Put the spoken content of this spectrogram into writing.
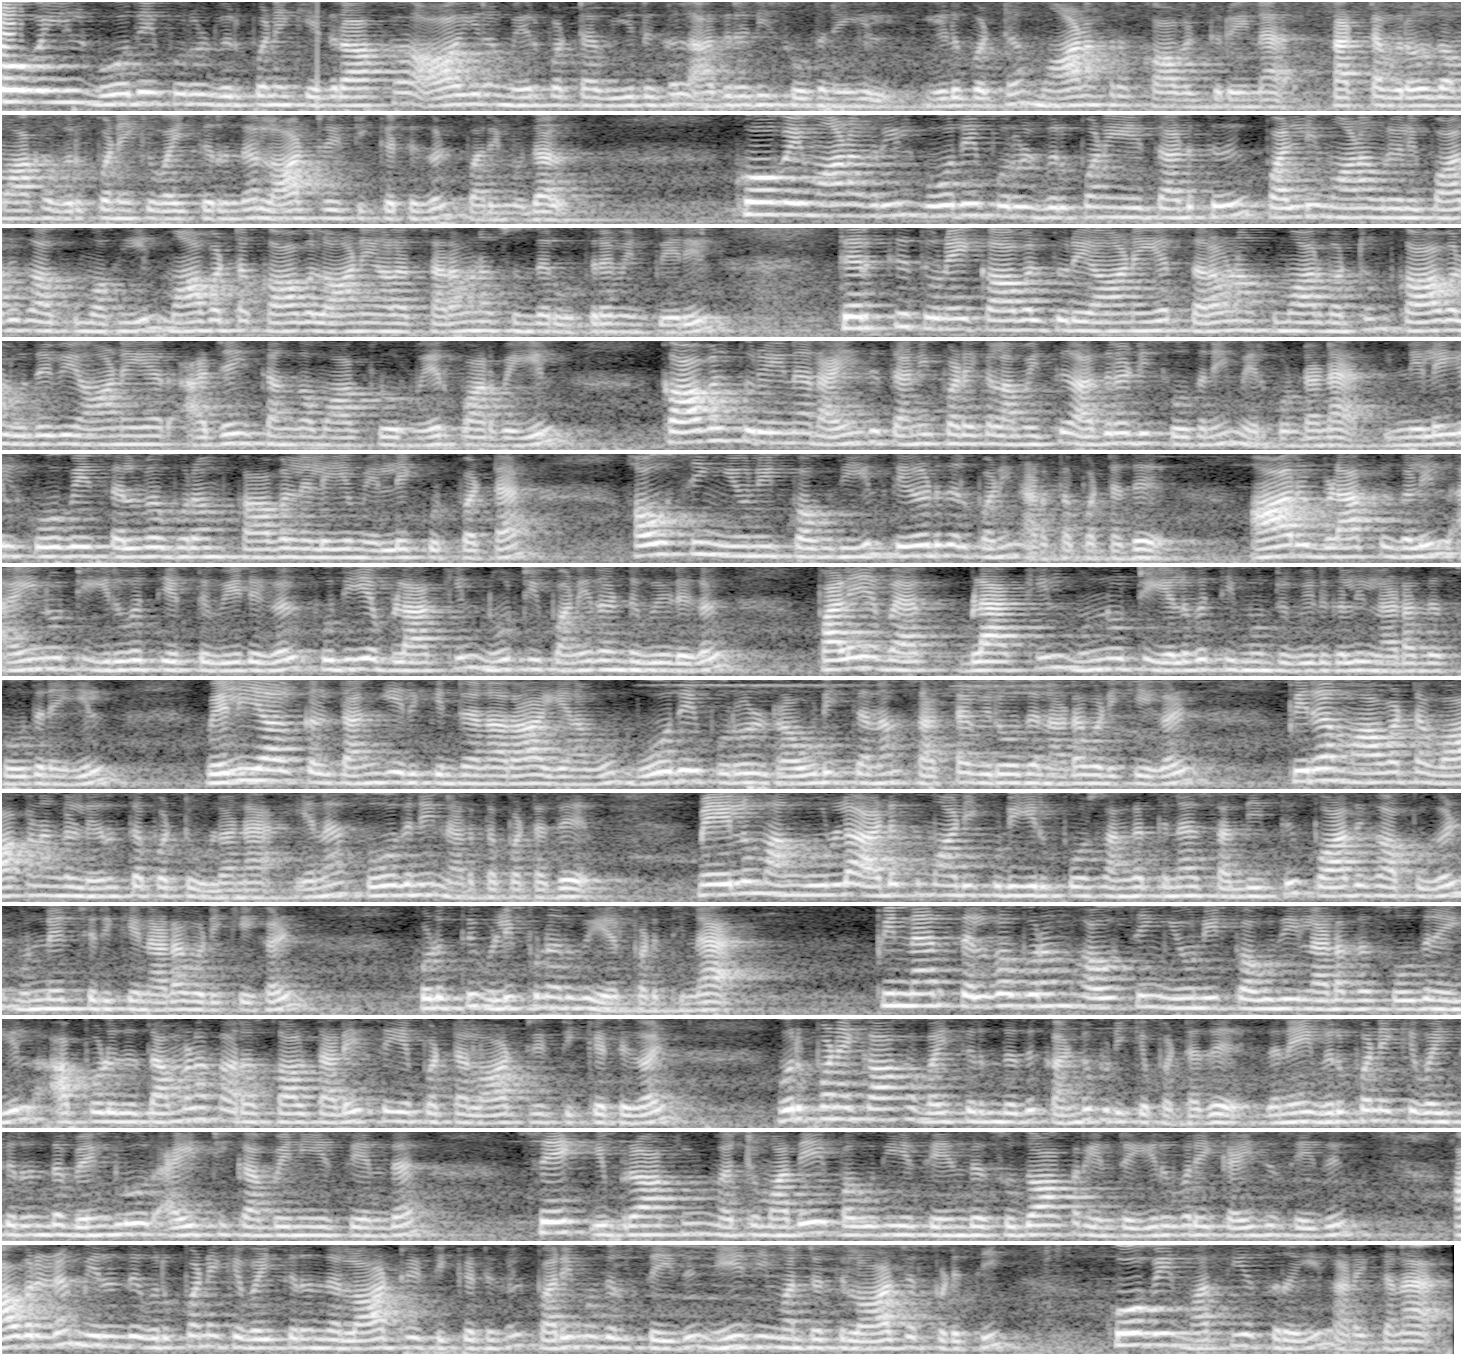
கோவையில் போதைப்பொருள் விற்பனைக்கு எதிராக ஆயிரம் மேற்பட்ட வீடுகள் அதிரடி சோதனையில் ஈடுபட்ட மாநகர காவல்துறையினர். சட்டவிரோதமாக விற்பனைக்கு வைத்திருந்த லாட்டரி டிக்கெட்டுகள் பறிமுதல். கோவை மாநகரில் போதைப்பொருள் விற்பனையை தடுத்து பள்ளி மாணவர்களை பாதுகாக்கும் வகையில் மாவட்ட காவல் ஆணையாளர் சரவணசுந்தர் உத்தரவின் பேரில் தெற்கு துணை காவல்துறை ஆணையர் சரவணகுமார் மற்றும் காவல் உதவி ஆணையர் அஜய் தங்கம் ஆகியோர் மேற்பார்வையில் காவல்துறையினர் ஐந்து தனிப்படைகள் அமைத்து அதிரடி சோதனை மேற்கொண்டனர். இந்நிலையில் கோவை செல்வபுரம் காவல் நிலையம் எல்லைக்குட்பட்ட ஹவுசிங் யூனிட் பகுதியில் தேடுதல் பணி நடத்தப்பட்டது. ஆறு பிளாக்குகளில் ஐநூற்றி இருபத்தி எட்டு வீடுகள் புதிய பிளாக்கில் நூற்றி பன்னிரண்டு வீடுகள் பழைய பேக் பிளாக்கில் முன்னூற்றி எழுபத்தி மூன்று வீடுகளில் நடந்த சோதனையில் வெளியாட்கள் தங்கியிருக்கின்றனரா எனவும் போதைப்பொருள் ரவுடித்தனம் சட்டவிரோத நடவடிக்கைகள் பிற மாவட்ட வாகனங்கள் நிறுத்தப்பட்டு உள்ளன என சோதனை நடத்தப்பட்டது. மேலும் அங்கு உள்ள அடுக்குமாடி குடியிருப்போர் சங்கத்தினர் சந்தித்து பாதுகாப்புகள் முன்னெச்சரிக்கை நடவடிக்கைகள் கொடுத்து விழிப்புணர்வு ஏற்படுத்தினர். பின்னர் செல்வபுரம் ஹவுசிங் யூனிட் பகுதியில் நடந்த சோதனையில் அப்பொழுது தமிழக அரசால் தடை செய்யப்பட்ட லாட்ரி டிக்கெட்டுகள் விற்பனைக்காக வைத்திருந்தது கண்டுபிடிக்கப்பட்டது. இதனை விற்பனைக்கு வைத்திருந்த பெங்களூர் ஐடி கம்பெனியை சேர்ந்த ஷேக் இப்ராஹிம் மற்றும் அதே பகுதியை சேர்ந்த சுதாகர் என்ற இருவரை கைது செய்து அவரிடம் இருந்து விற்பனைக்கு வைத்திருந்த லாட்ரி டிக்கெட்டுகள் பறிமுதல் செய்து நீதிமன்றத்தில் ஆஜர்படுத்தி கோவை மத்திய சிறையில் அடைத்தனர்.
